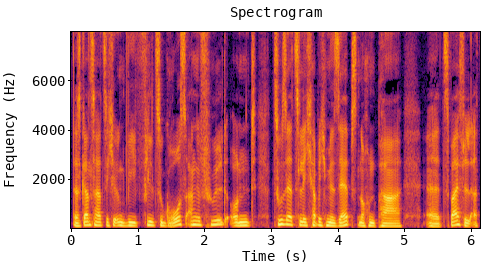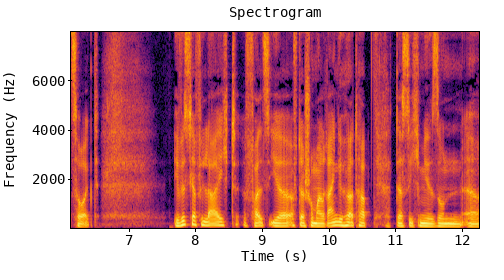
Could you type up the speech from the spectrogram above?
das Ganze hat sich irgendwie viel zu groß angefühlt und zusätzlich habe ich mir selbst noch ein paar äh, Zweifel erzeugt. Ihr wisst ja vielleicht, falls ihr öfter schon mal reingehört habt, dass ich mir so einen, äh,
